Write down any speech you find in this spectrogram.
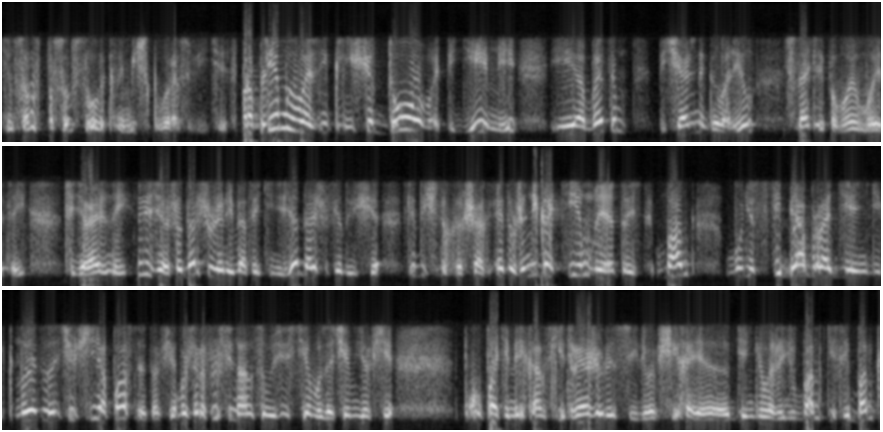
тем самым способствовал экономическому развитию. Проблемы возникли еще до эпидемии, и об этом печально говорил председатель, по-моему, этой федеральной нельзя, что дальше уже, ребята, идти нельзя, дальше следующее, следующий только шаг, это уже негативное, то есть банк будет с тебя брать деньги, но это очень опасно, это вообще, может, разрушить финансовую систему, зачем мне вообще покупать американские трежерис или вообще э, деньги ложить в банк, если банк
